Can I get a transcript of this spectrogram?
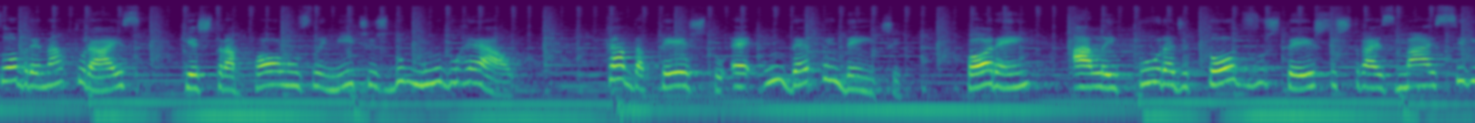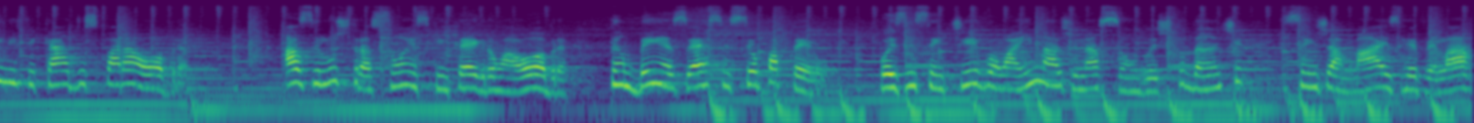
sobrenaturais que extrapolam os limites do mundo real. Cada texto é independente, porém, a leitura de todos os textos traz mais significados para a obra. As ilustrações que integram a obra também exercem seu papel, pois incentivam a imaginação do estudante sem jamais revelar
